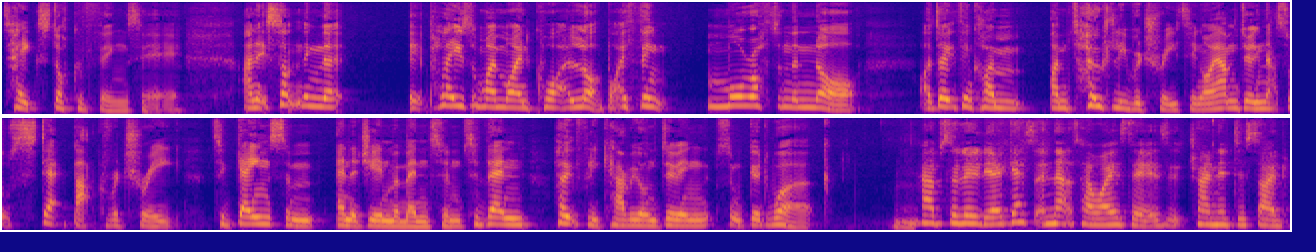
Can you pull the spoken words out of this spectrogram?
take stock of things here? And it's something that it plays on my mind quite a lot. But I think more often than not, I don't think I'm I'm totally retreating. I am doing that sort of step back retreat to gain some energy and momentum to then hopefully carry on doing some good work. Absolutely. I guess, and that's how I see it, is it trying to decide,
